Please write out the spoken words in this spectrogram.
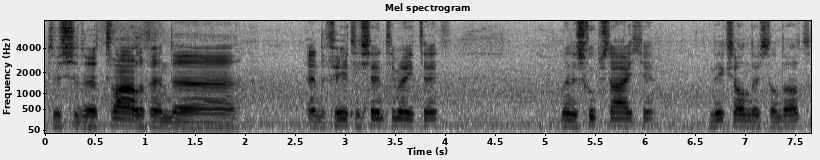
Tussen de 12 en de, en de 14 centimeter. Met een schroepstaartje. Niks anders dan dat.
